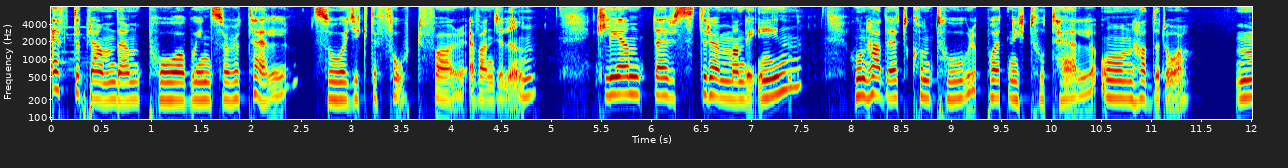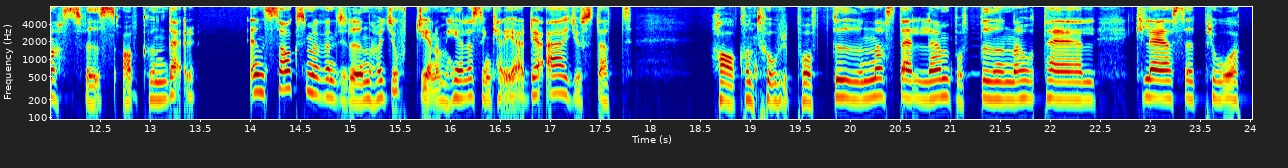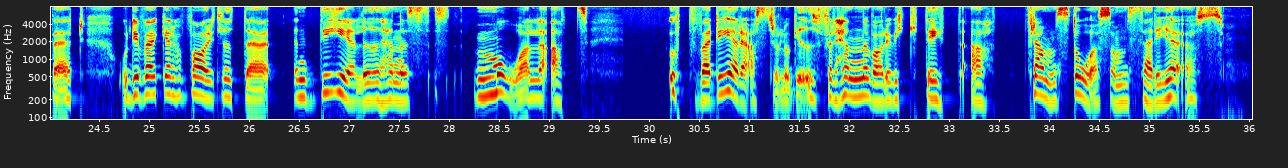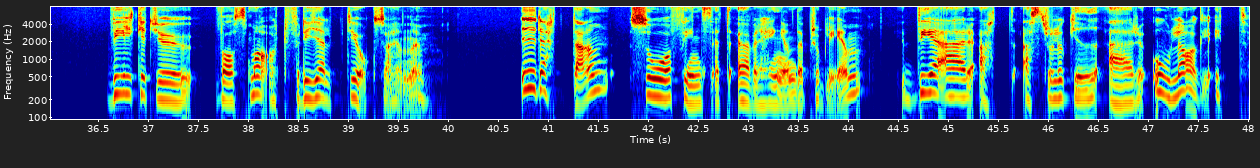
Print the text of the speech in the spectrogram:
Efter branden på Windsor Hotel så gick det fort för Evangeline. Klienter strömmande in. Hon hade ett kontor på ett nytt hotell och hon hade då massvis av kunder. En sak som Evangeline har gjort genom hela sin karriär det är just att ha kontor på fina ställen, på fina hotell, klä sig propert och det verkar ha varit lite en del i hennes mål att uppvärdera astrologi. För henne var det viktigt att framstå som seriös. Vilket ju var smart för det hjälpte ju också henne. I detta så finns ett överhängande problem. Det är att astrologi är olagligt.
